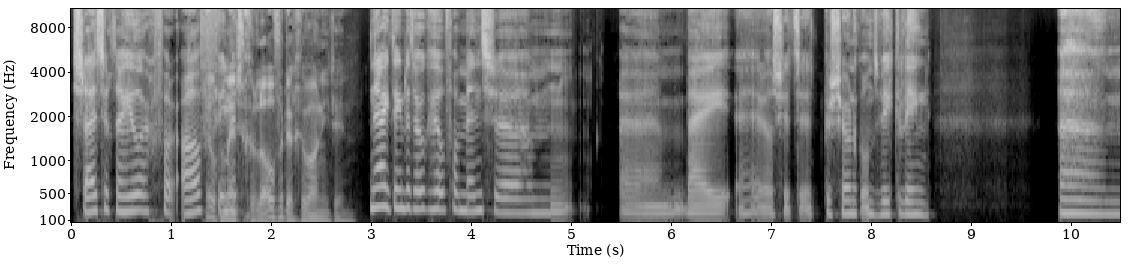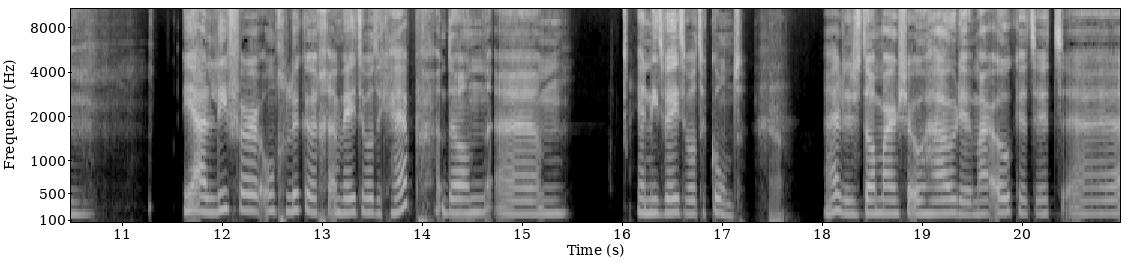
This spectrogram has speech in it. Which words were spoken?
sluit zich daar heel erg voor af. Heel veel mensen geloven er gewoon niet in. Nou, ik denk dat ook heel veel mensen um, bij, uh, als je het, het persoonlijke ontwikkeling. ja, liever ongelukkig en weten wat ik heb dan ehm, ja, niet weten wat er komt. Ja. Dus dan maar zo houden. Maar ook het, het uh,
